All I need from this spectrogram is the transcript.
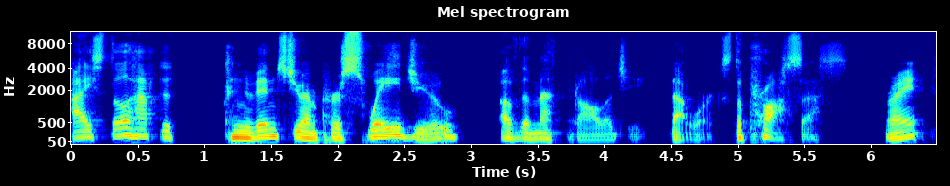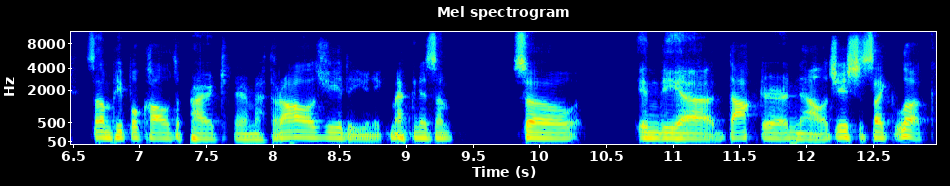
I still have to convince you and persuade you of the methodology that works, the process, right? Some people call it the proprietary methodology, the unique mechanism. So in the uh, doctor analogy, it's just like, look,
